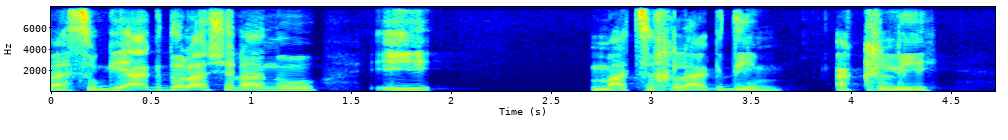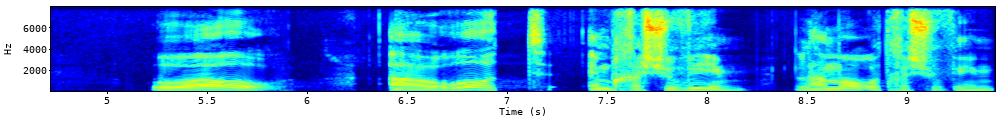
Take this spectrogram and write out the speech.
והסוגיה הגדולה שלנו היא מה צריך להקדים, הכלי או האור. האורות הם חשובים. למה האורות חשובים?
